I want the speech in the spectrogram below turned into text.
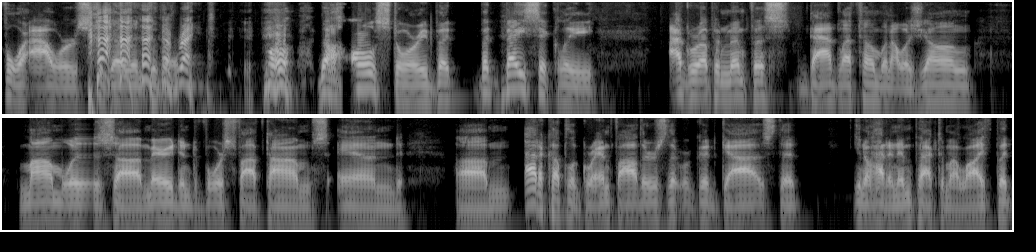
four hours to go into the, right. whole, the whole story, but but basically, I grew up in Memphis. Dad left home when I was young Mom was uh, married and divorced five times, and um, I had a couple of grandfathers that were good guys that, you know, had an impact in my life. But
